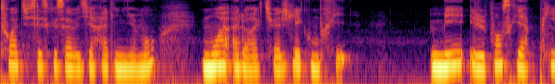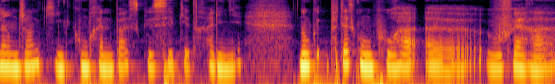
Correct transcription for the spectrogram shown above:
toi, tu sais ce que ça veut dire alignement? Moi, à l'heure actuelle, je l'ai compris mais je pense qu'il y a plein de gens qui ne comprennent pas ce que c'est qu'être aligné. Donc peut-être qu'on pourra euh, vous faire euh,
